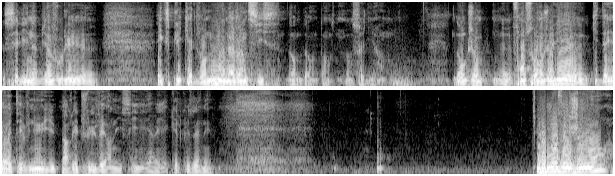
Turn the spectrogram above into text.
Céline a bien voulu euh, expliquer devant nous, il y en a 26 dans, dans, ce livre. Donc Jean, euh, François Angelier, euh, qui d'ailleurs était venu parler de Jules Verne ici il y a quelques années. Le mauvais genre,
